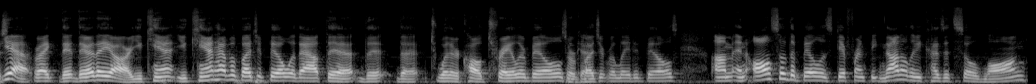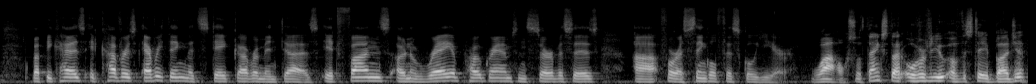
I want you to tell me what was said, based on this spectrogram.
Yeah, right. There, there they are. You can't you can't have a budget bill without the the, the what are called trailer bills or Okay. budget related bills. Um, and also the bill is different not only because it's so long, but because it covers everything that state government does. It funds an array of programs and services uh, for a single fiscal year. Wow. So thanks for that overview of the state budget.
